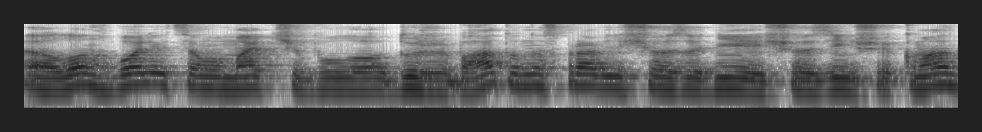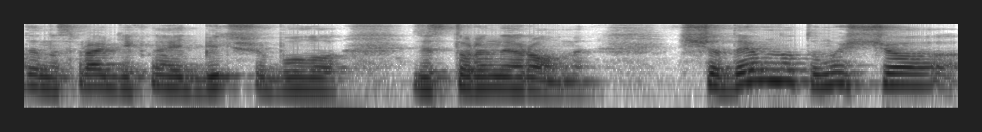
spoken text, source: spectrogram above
Е, Лонгболів в цьому матчі було дуже багато, насправді, що з однієї, що з іншої команди. Насправді їх навіть більше було зі сторони Роми. Що дивно, тому що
